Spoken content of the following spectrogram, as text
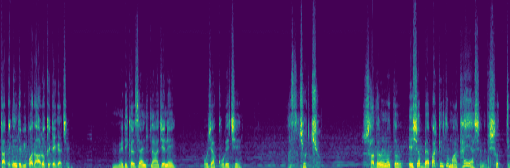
তাতে কিন্তু বিপদ আরও কেটে গেছে। মেডিকেল সায়েন্স না জেনে ও যা করেছে, আশ্চর্য। সাধারণত এসব ব্যাপার কিন্তু মাথায় আসে না, সত্যি।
